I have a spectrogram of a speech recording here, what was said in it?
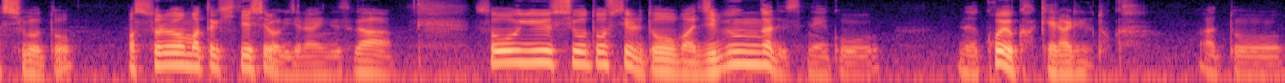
仕事まあ、それを全く否定してるわけじゃないんですがそういう仕事をしてると、まあ、自分がですねこう声をかけられるとかあと、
